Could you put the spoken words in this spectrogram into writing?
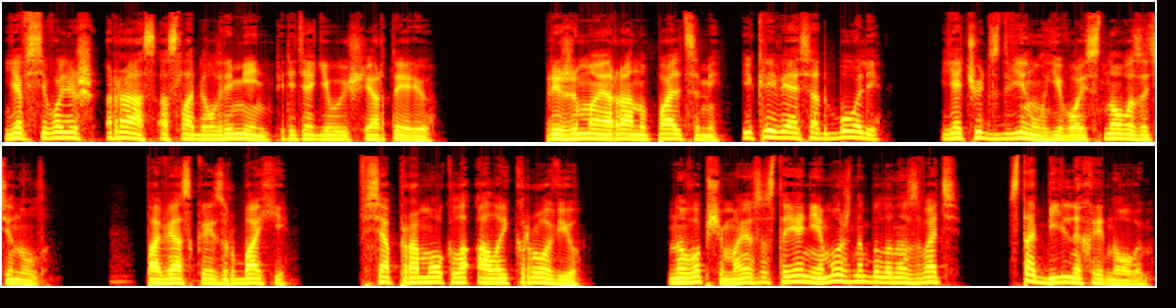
я всего лишь раз ослабил ремень, перетягивающий артерию. Прижимая рану пальцами и кривясь от боли, я чуть сдвинул его и снова затянул. Повязка из рубахи вся промокла алой кровью, но в общем мое состояние можно было назвать стабильно хреновым.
